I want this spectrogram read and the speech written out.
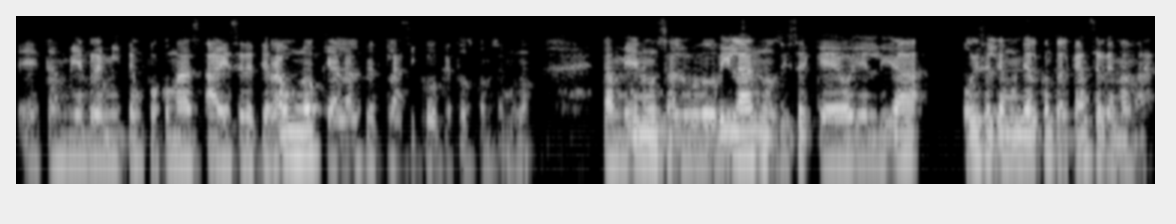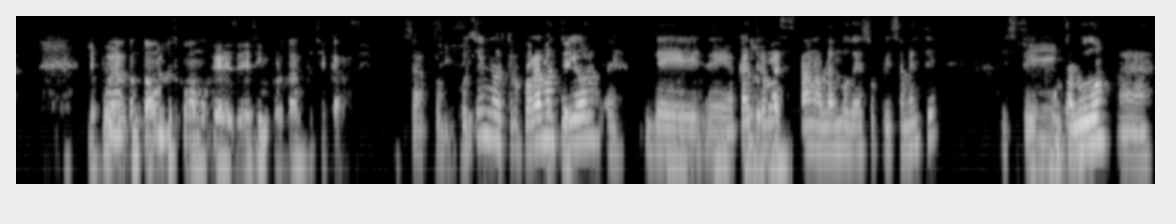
eh, también remite un poco más a ese de Tierra 1 que al Alfred clásico que todos conocemos, ¿no? También un saludo, Dylan nos dice que hoy el día hoy es el Día Mundial contra el Cáncer de Mama. Le puede dar tanto a hombres como a mujeres, es importante checarse. Exacto. pues sí, en nuestro programa anterior eh, de, acá entre más estaban hablando de eso precisamente. Este, Un saludo a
